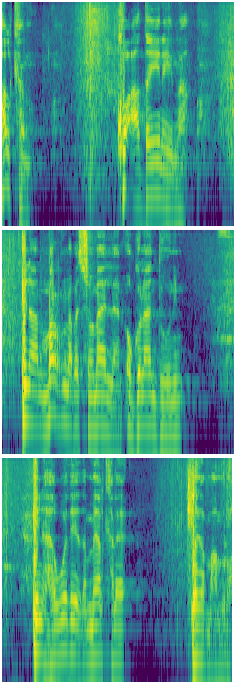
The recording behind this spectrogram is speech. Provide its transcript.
halkan ku caddaynaynaa inaan marnaba somalilan ogolaan doonin in hawadeeda meel kale laga maamulo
